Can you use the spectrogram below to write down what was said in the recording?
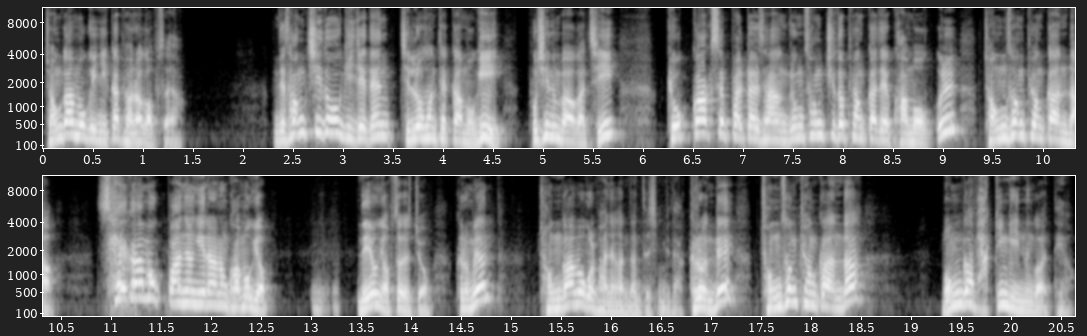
전 과목이니까 변화가 없어요. 근데 성취도 기재된 진로 선택 과목이 보시는 바와 같이 교과 학습 발달 사항 중 성취도 평가제 과목을 정성 평가한다. 세 과목 반영이라는 과목이 없, 내용이 없어졌죠. 그러면 전 과목을 반영한다는 뜻입니다. 그런데 정성 평가한다? 뭔가 바뀐 게 있는 것 같아요.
